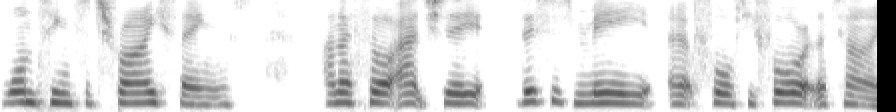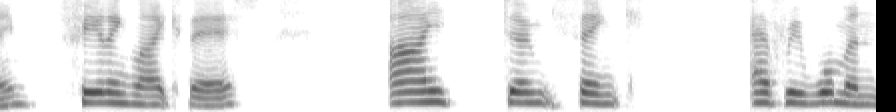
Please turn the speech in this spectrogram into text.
wanting to try things. And I thought, actually, this is me at 44 at the time, feeling like this. I don't think every woman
